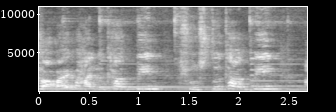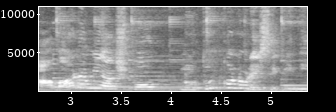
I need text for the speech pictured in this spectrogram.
সবাই ভালো থাকবেন, সুস্থ থাকবেন। আবার আমি আসব নতুন কোনো রেসিপি নিয়ে।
